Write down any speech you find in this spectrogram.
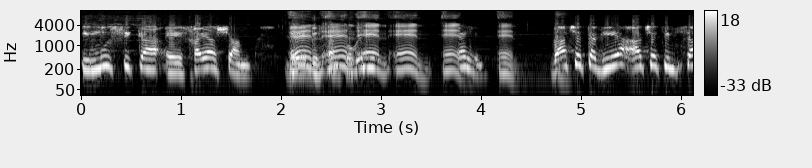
עם מוסיקה חיה שם. אין, אין. אין, אין, אין. אין. ועד שתגיע, עד שתמצא,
